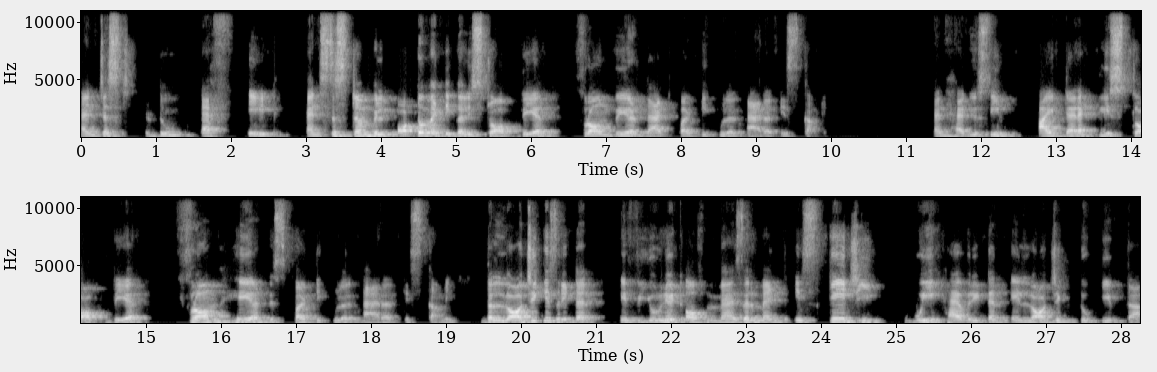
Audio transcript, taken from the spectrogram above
And just do F8 and system will automatically stop there from where that particular error is coming. And have you seen? I directly stop there. From here, this particular error is coming. The logic is written. If unit of measurement is kg, we have written a logic to give the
